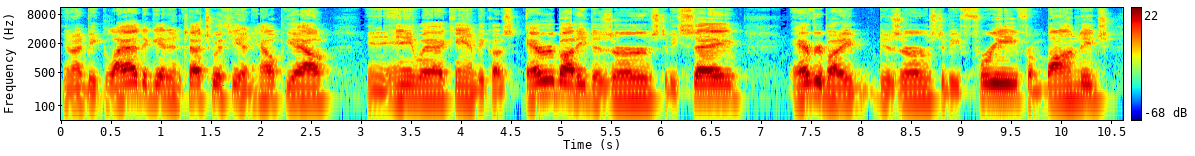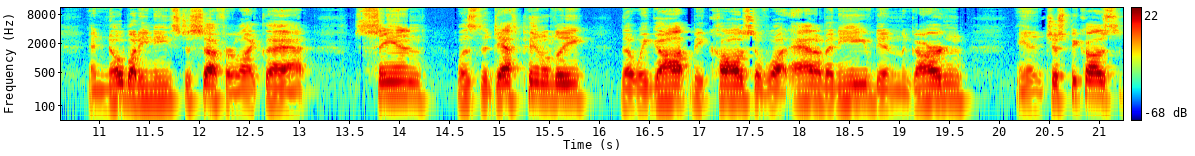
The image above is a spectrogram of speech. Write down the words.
and I'd be glad to get in touch with you and help you out in any way I can because everybody deserves to be saved. Everybody deserves to be free from bondage, and nobody needs to suffer like that. Sin was the death penalty that we got because of what Adam and Eve did in the garden. And just because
